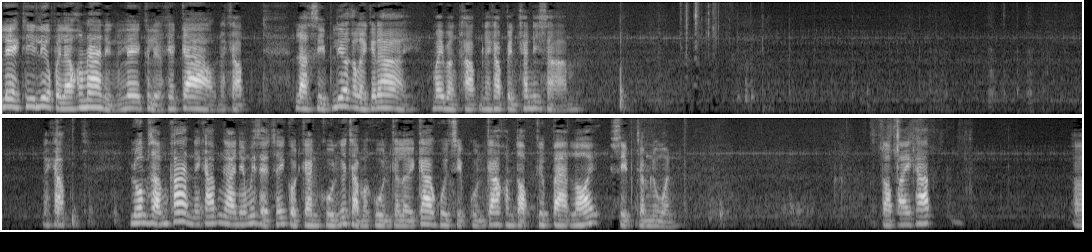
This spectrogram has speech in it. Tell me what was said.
เลขที่เลือกไปแล้วข้างหน้า 1 เลขก็เหลือแค่9นะครับ หลัก10เลือกอะไรก็ได้ ไม่บังคับนะครับ เป็นขั้นที่3นะครับ รวมสามขั้นนะครับ งานยังไม่เสร็จใช้กฎการคูณก็จับมาคูณกันเลย9คูณ10คูณ9คำตอบคือ 810จำนวน ต่อไปครับเอ่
